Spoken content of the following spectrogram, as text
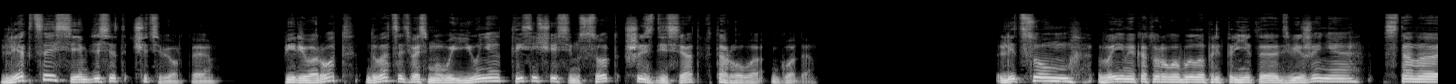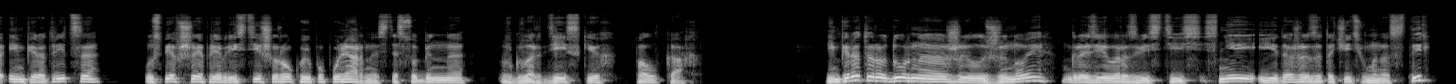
Лекция 74. Переворот 28 июня 1762 года. Лицом, во имя которого было предпринято движение, стала императрица, успевшая приобрести широкую популярность, особенно в гвардейских полках. Император дурно жил с женой, грозил развестись с ней и даже заточить в монастырь,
